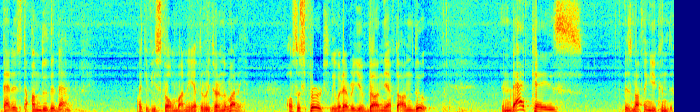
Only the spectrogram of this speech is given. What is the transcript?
that is to undo the damage. Like if you stole money, you have to return the money. Also, spiritually, whatever you've done, you have to undo. In that case, there's nothing you can do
